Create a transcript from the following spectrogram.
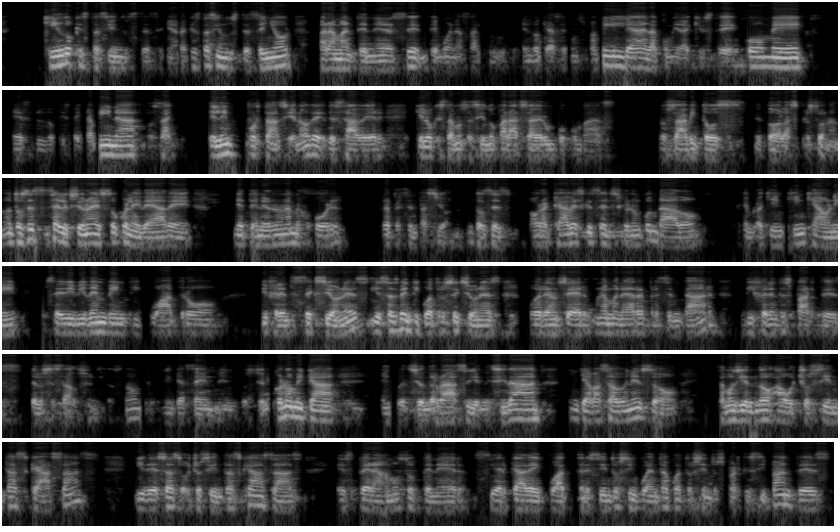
qué es lo que está haciendo usted, señora, qué está haciendo usted, señor, para mantenerse de buena salud. Es lo que hace con su familia, la comida que usted come, es lo que usted camina, o sea, es la importancia, ¿no? De, saber qué es lo que estamos haciendo para saber un poco más los hábitos de todas las personas, ¿no? Entonces selecciona esto con la idea de, de tener una mejor representación. Entonces, ahora cada vez que selecciona un condado, por ejemplo, aquí en King County, se divide en 24 diferentes secciones y esas 24 secciones podrían ser una manera de representar diferentes partes de los Estados Unidos, ¿no? En, en cuestión económica, en cuestión de raza y etnicidad, ya basado en eso, Estamos yendo a 800 casas y de esas 800 casas esperamos obtener cerca de 350 400 participantes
